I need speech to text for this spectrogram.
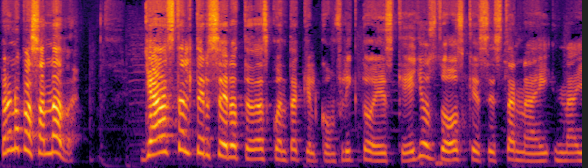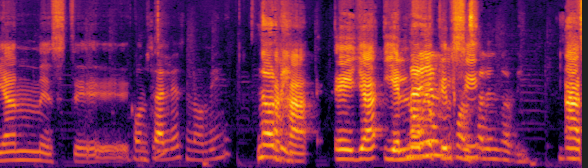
Pero no pasa nada. Ya hasta el tercero te das cuenta que el conflicto es que ellos dos, que es esta Nay- Nayan, este... González, Nordin. Norby. Ajá, ella y el novio Nayan que él sí... González Norby. Ah,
